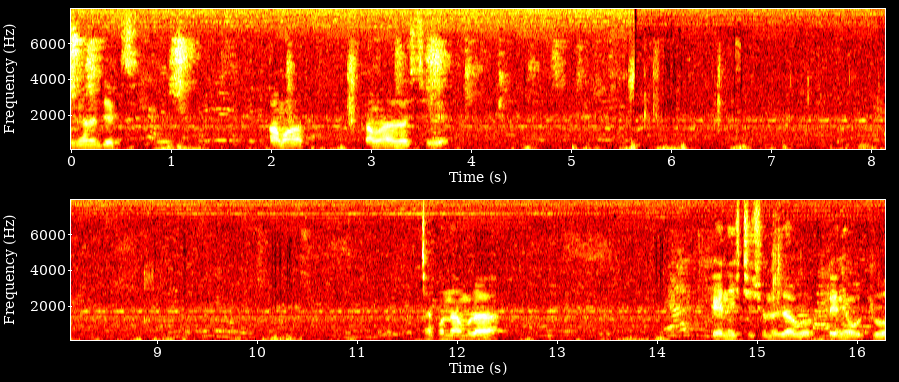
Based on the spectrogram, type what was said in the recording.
এখানে দেখছি কামার কামার হচ্ছে এখন আমরা ট্রেন স্টেশনে যাব ট্রেনে উঠবো।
